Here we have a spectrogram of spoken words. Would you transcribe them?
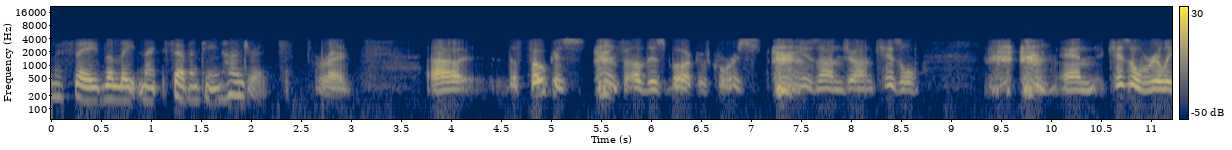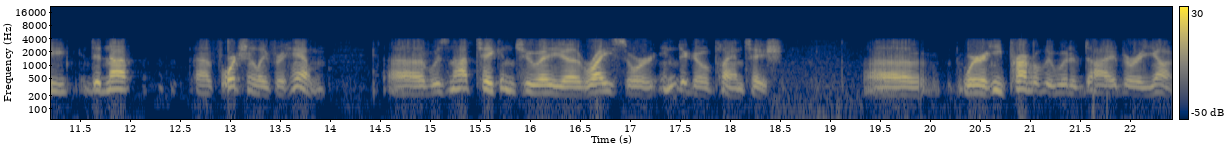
let's say the late 1700s? Right. Uh, the focus of this book, of course, is on John Kizell, and Kizell really did not, uh, fortunately for him, uh, was not taken to a uh, rice or indigo plantation, where he probably would have died very young.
